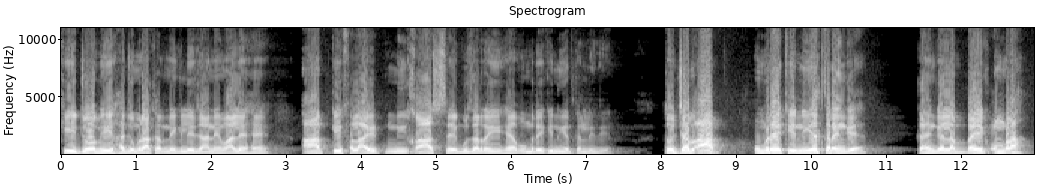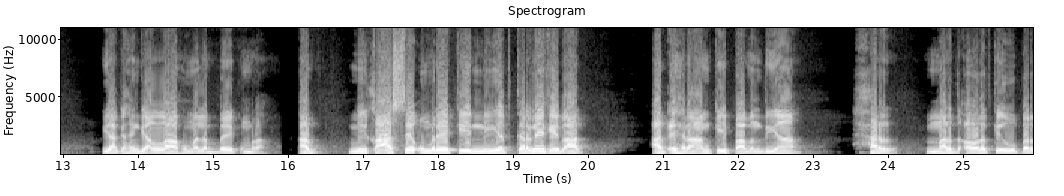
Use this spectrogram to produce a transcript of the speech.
कि जो भी हज उम्रा करने के लिए जाने वाले हैं आपकी फ़्लाइट मीकात से गुज़र रही है अब उम्रे की नीयत कर लीजिए। तो जब आप उम्रे की नीयत करेंगे, कहेंगे लब्बैक उम्रा, या कहेंगे अल्लाह लब्बैक उम्रा। अब मीकात से उम्रे की नीयत करने के बाद, अब एहराम की पाबंदियाँ हर मर्द औरत के ऊपर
